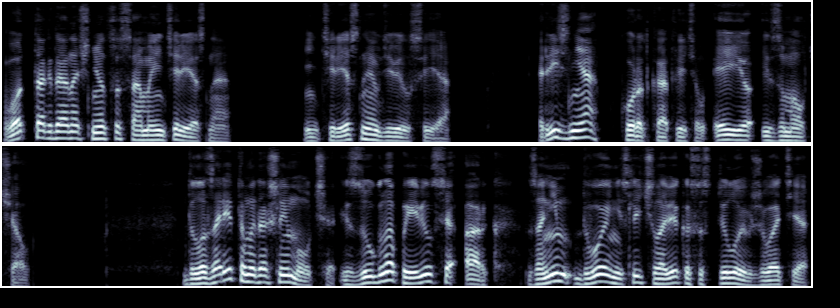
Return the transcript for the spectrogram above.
вот тогда начнется самое интересное. Интересное, удивился я. Резня, коротко ответил Эйо и замолчал. До лазарета мы дошли молча. Из-за угла появился арк. За ним двое несли человека со стрелой в животе.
